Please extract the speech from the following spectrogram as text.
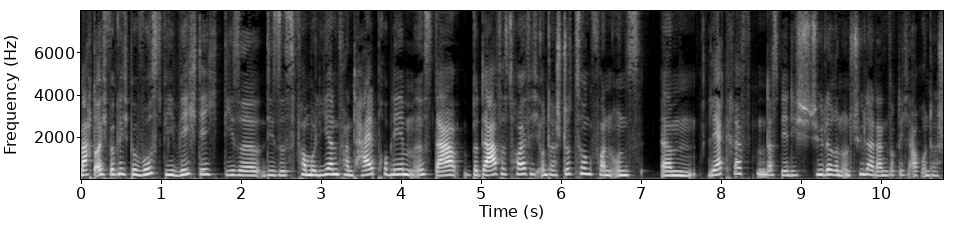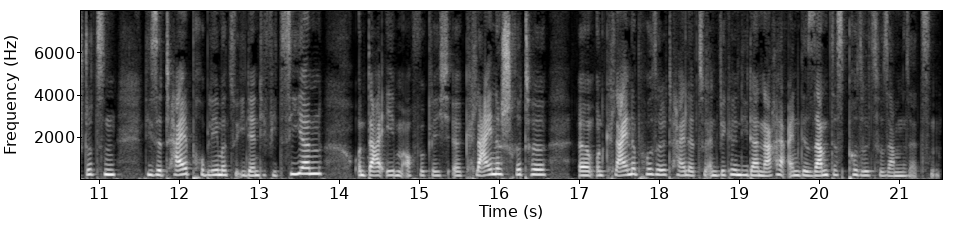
Macht euch wirklich bewusst, wie wichtig diese, dieses Formulieren von Teilproblemen ist. Da bedarf es häufig Unterstützung von uns ähm, Lehrkräften, dass wir die Schülerinnen und Schüler dann wirklich auch unterstützen, diese Teilprobleme zu identifizieren und da eben auch wirklich äh, kleine Schritte äh, und kleine Puzzleteile zu entwickeln, die dann nachher ein gesamtes Puzzle zusammensetzen.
